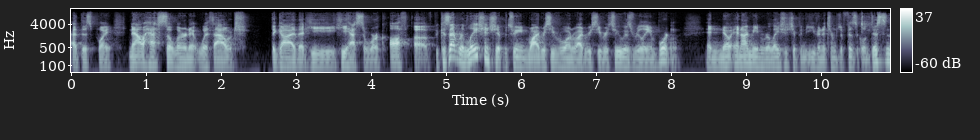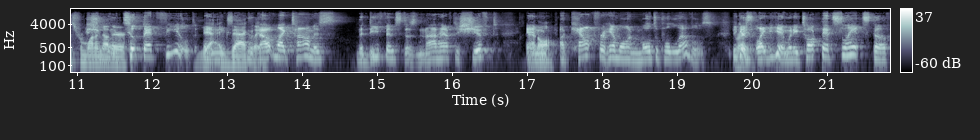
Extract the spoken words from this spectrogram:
at this point, now has to learn it without the guy that he he has to work off of because that relationship between wide receiver one wide receiver two is really important and no and i mean relationship and even in terms of physical distance from one another Tilt that field. Yeah, exactly. Without Mike Thomas, the defense does not have to shift and account for him on multiple levels. Because, like again, when they talk that slant stuff,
